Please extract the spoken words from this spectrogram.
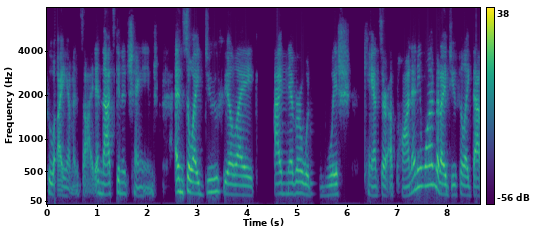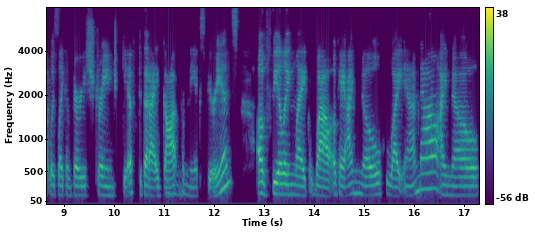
who I am inside, and that's going to change. And so I do feel like I never would wish cancer upon anyone, but I do feel like that was like a very strange gift that I got mm. from the experience of feeling like, wow, okay, I know who I am now. I know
